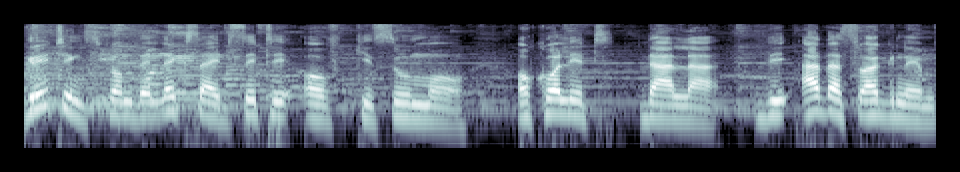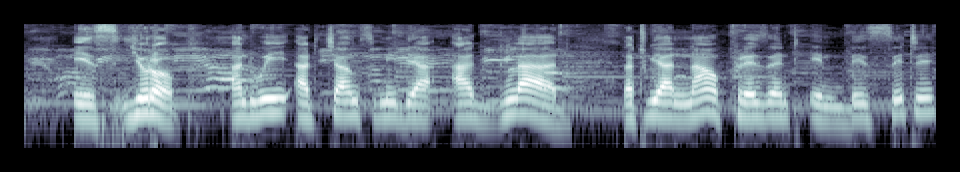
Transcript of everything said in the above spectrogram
Greetings from the lakeside city of Kisumu, or call it Dala. The other swag name is Europe, and we at Chams Media are glad that we are now present in this city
